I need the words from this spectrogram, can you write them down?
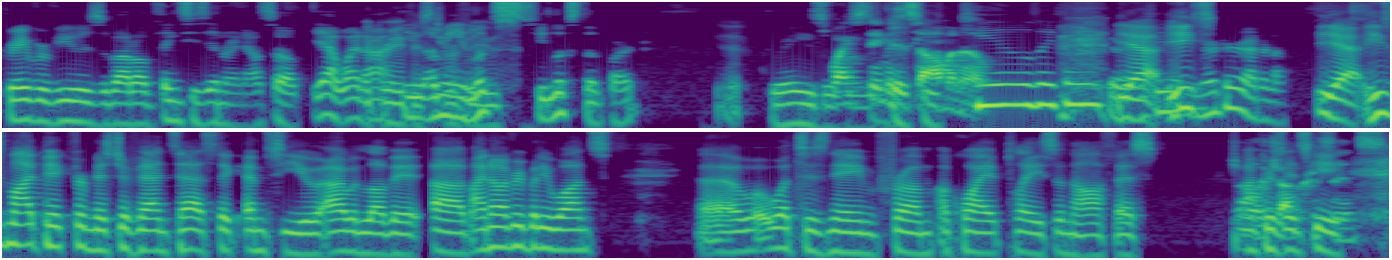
grave reviews about all the things he's in right now. So yeah, why The not? He, I gravest mean, he looks he looks the part. Yeah. Grave. His wife's name is Domino. Kills, I think. Yeah, he he's- murder. I don't know. Yeah, he's my pick for Mr. Fantastic MCU. I would love it. Um, I know everybody wants uh, what's his name from A Quiet Place in the Office. John Oh, John Krasinski. Krasinski.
